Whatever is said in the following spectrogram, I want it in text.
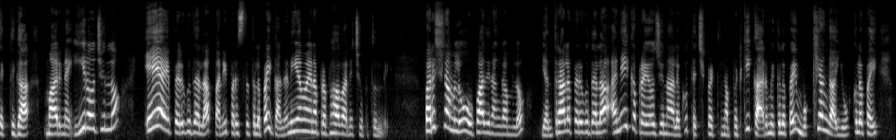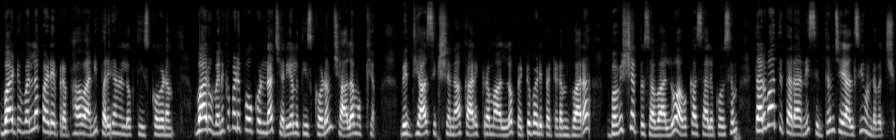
శక్తిగా మారిన ఈ రోజుల్లో ఏఐ పెరుగుదల పని పరిస్థితులపై గణనీయమైన ప్రభావాన్ని చూపుతుంది. పరిశ్రమలు ఉపాధి రంగంలో యంత్రాల పెరుగుదల అనేక ప్రయోజనాలకు తెచ్చిపెట్టినప్పటికీ కార్మికులపై ముఖ్యంగా యువకులపై వాటి వల్ల పడే ప్రభావాన్ని పరిగణలోకి తీసుకోవడం వారు వెనుకబడిపోకుండా చర్యలు తీసుకోవడం చాలా ముఖ్యం. విద్య శిక్షణ కార్యక్రమాల్లో పెట్టుబడి పెట్టడం ద్వారా భవిష్యత్తు సవాళ్ళు అవకాశాల కోసం తర్వాతి తరాన్ని సిద్ధం చేయాల్సి ఉండవచ్చు.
